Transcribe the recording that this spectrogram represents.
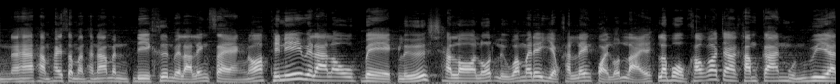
นต์นะฮะทำให้สมรรถนะมันดีขึ้นเวลาเร่งแซงเนาะ ทีนี้เวลาเราเบรกหรือชะลอรถหรือว่าไม่ได้เหยียบคันเร่งปล่อยรถไหล ระบบเขาก็จะทำการหมุนเวียน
